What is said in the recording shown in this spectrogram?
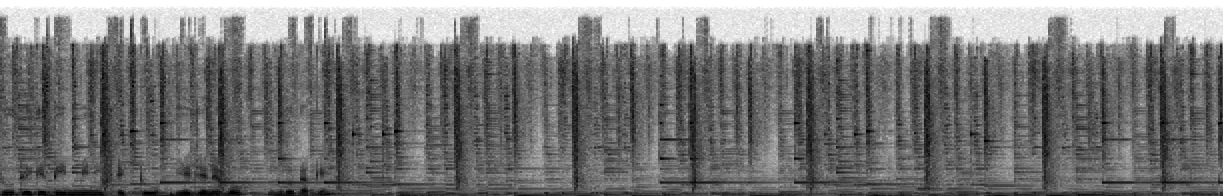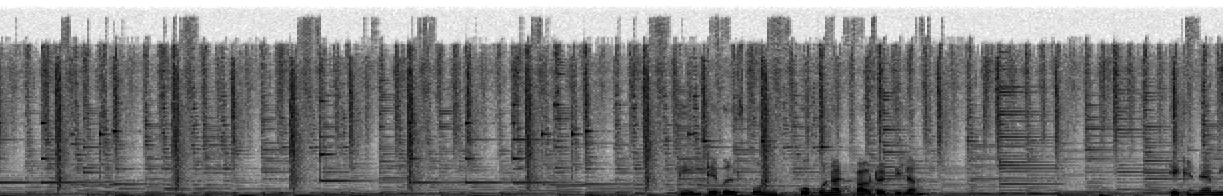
দু থেকে তিন মিনিট একটু ভেজে নেব কুমড়োটাকে। তিন টেবিল স্পুন কোকোনাট পাউডার দিলাম। এখানে আমি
